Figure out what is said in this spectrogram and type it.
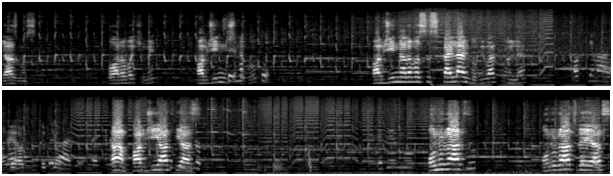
Yazmasın. Bu araba kimin? PUBG'nin işte Seymen bu. PUBG'nin arabası Skyline bu. Bir bak öyle. bakayım abi. Abi, abi, abi. Tamam PUBG'yi at yaz. Tepem bu. Onur'u at. Onur'u at ve yaz.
